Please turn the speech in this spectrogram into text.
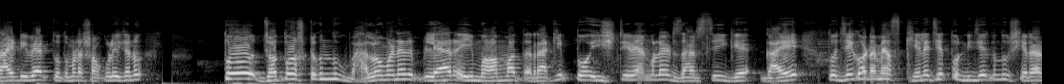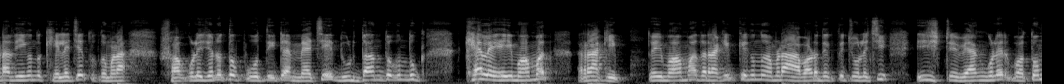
রাইট ব্যাক তো তোমরা সকলেই জানো। তো যথেষ্ট কিন্তু ভালো মানের প্লেয়ার এই মোহাম্মদ রাকিব। তো ইস্ট বেঙ্গলের জার্সি গায়ে তো যে কটা ম্যাচ খেলেছে, তো নিজের কিন্তু সেরাটা দিয়ে কিন্তু খেলেছে। তো তোমরা সকলেই যেন তো প্রতিটা ম্যাচে দুর্দান্ত কিন্তু খেলে এই মোহাম্মদ রাকিব। তো এই মোহাম্মদ রাকিবকে কিন্তু আমরা আবারও দেখতে চলেছি ইস্ট বেঙ্গলের প্রথম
